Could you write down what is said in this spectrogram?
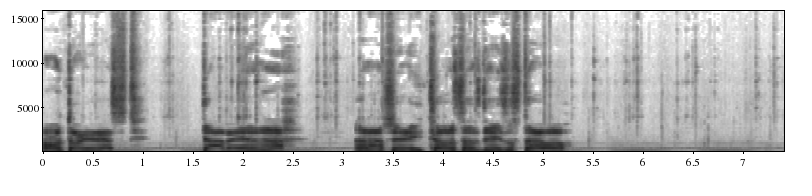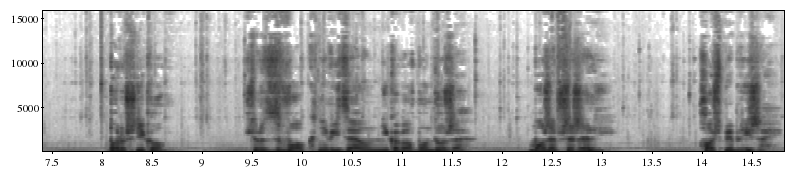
Oto jest tawerna, a raczej to, co z niej zostało. Poruczniku, wśród zwłok nie widzę nikogo w mundurze. Może przeżyli. Chodźmy bliżej.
